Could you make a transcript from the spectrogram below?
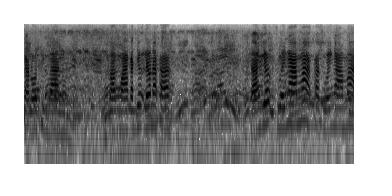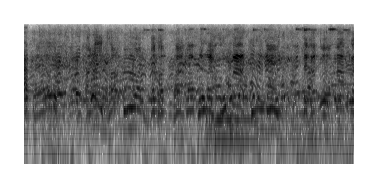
ค่ะรอทีมงานนู่นกำลังมากันเยอะแล้วนะคะช้างเยอะสวยงามมากค่ะสวยงามมาก อันนี้ขับเตือนนะครับถ้าว่าคนไม่สมมาตรงนี้นะครับออกมาก็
